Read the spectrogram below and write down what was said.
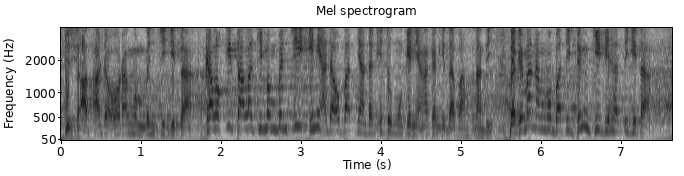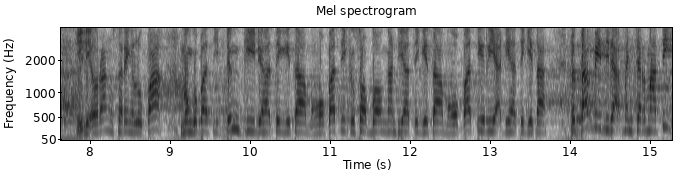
di saat ada orang membenci kita. Kalau kita lagi membenci ini ada obatnya dan itu mungkin yang akan kita bahas nanti. Bagaimana mengobati dengki di hati kita? Ini orang sering lupa mengobati dengki di hati kita mengobati kesombongan di hati kita mengobati riak di hati kita. Tetapi tidak mencermati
